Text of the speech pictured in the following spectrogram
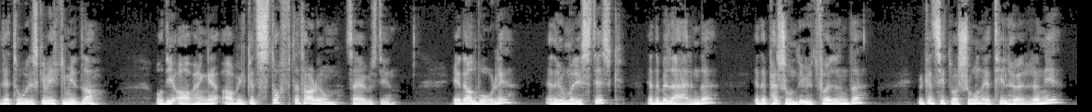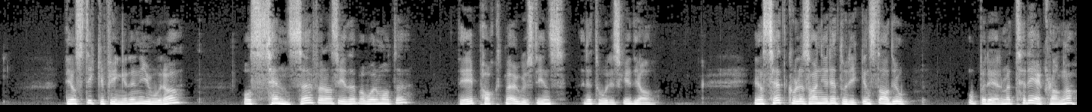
Retoriske virkemidler, og de avhenger av hvilket stoff det taler om, sier Augustin. Er det alvorlig? Er det humoristisk? Er det belærende? Er det personlig utfordrende? Hvilken situasjon er tilhøreren i? Det å stikke fingeren i jorda og sense, for å si det på vår måte, det er i pakt med Augustins retoriske ideal. Vi har sett hvordan han i retorikken stadig opererer med treklanger.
